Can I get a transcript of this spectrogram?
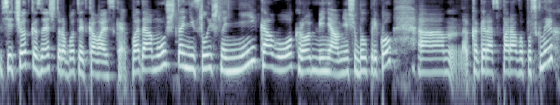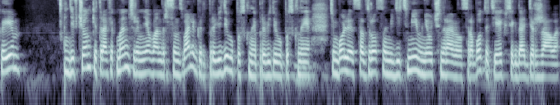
все четко знают, что работает Ковальская, потому что не слышно никого, кроме меня. У меня еще был прикол, как раз пора выпускных, и девчонки, трафик-менеджеры меня в Андерсон звали, говорят, проведи выпускные, проведи выпускные. Тем более со взрослыми детьми мне очень нравилось работать, я их всегда держала.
